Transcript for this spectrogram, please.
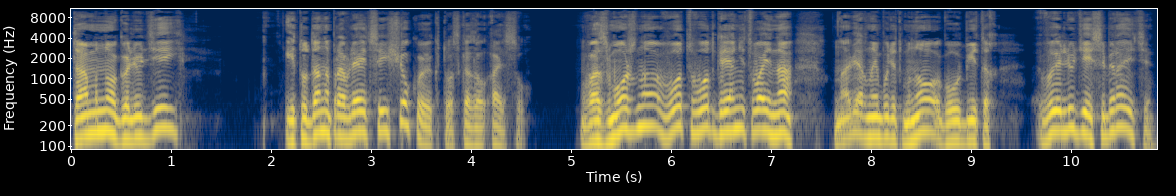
Там много людей, и туда направляется еще кое-кто, сказал Айсул. Возможно, вот-вот грянет война. Наверное, будет много убитых. Вы людей собираете?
